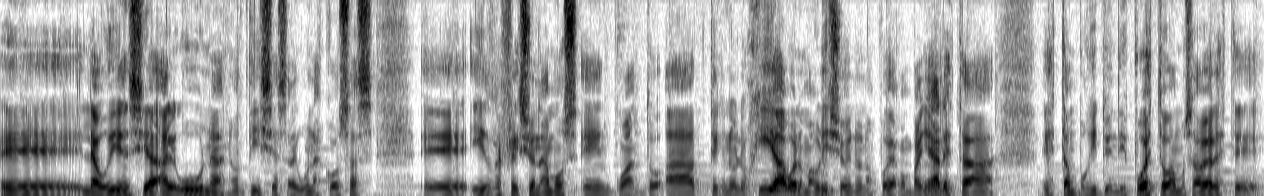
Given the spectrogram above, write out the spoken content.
eh, la audiencia algunas noticias, algunas cosas eh, y reflexionamos en cuanto a tecnología. Bueno, Mauricio hoy no nos puede acompañar, está, está un poquito indispuesto. Vamos a ver este,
